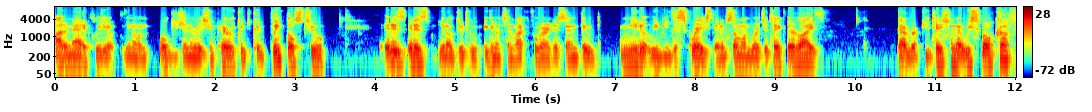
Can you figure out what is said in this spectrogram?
automatically uh, you know an older generation parent could could link those two. It is it is you know due to ignorance and lack of awareness and they would immediately be disgraced. And if someone were to take their life that reputation that we spoke of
